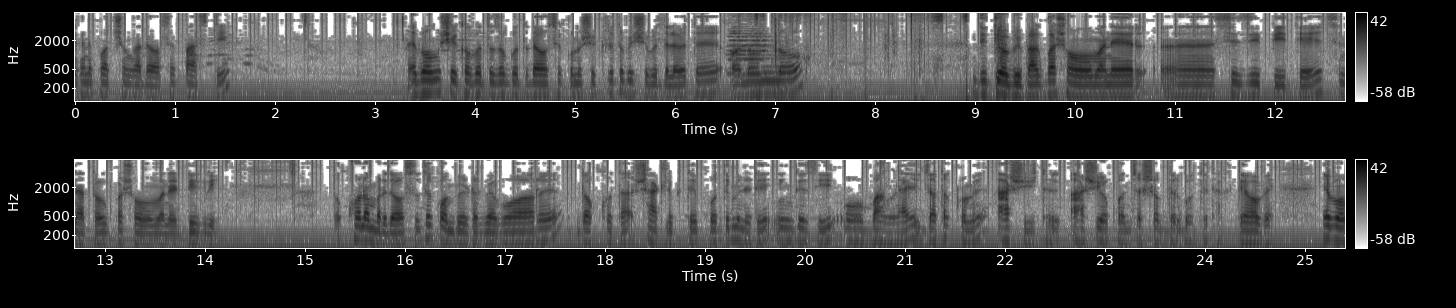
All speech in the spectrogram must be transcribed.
এখানে পদ সংখ্যা দেওয়া আছে পাঁচটি এবং শিক্ষাগত যোগ্যতা দেওয়া আছে কোনো স্বীকৃত বিশ্ববিদ্যালয়তে অনন্য দ্বিতীয় বিভাগ বা সমমানের সিজিপিতে স্নাতক বা সমমানের ডিগ্রি তো খ নম্বরে দেওয়া যে কম্পিউটার ব্যবহারে দক্ষতা ষাট লিপিতে প্রতি মিনিটে ইংরেজি ও বাংলায় যথাক্রমে আশি থেকে আশি ও পঞ্চাশ শব্দের গতি থাকতে হবে এবং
